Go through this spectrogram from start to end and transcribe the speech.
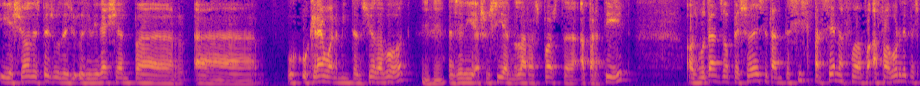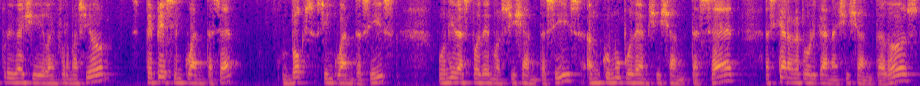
I això després ho, ho divideixen per... Uh, ho, ho creuen amb intenció de vot, uh -huh. és a dir, associen la resposta a partit. Els votants del PSOE, 76% a, fa a favor de que es prohibeixi la informació, PP 57, Vox 56, Unides Podemos 66, En Comú Podem 67, Esquerra Republicana 62,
